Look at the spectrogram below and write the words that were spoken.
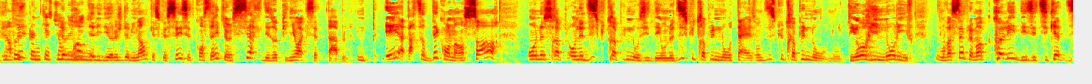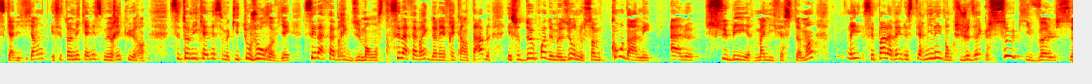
je pose plein de questions. Le propre de l'idéologie dominante, qu'est-ce que c'est? C'est de considérer qu'il y a un cercle des opinions acceptables. Et à partir dès qu'on en sort, on ne, discutera plus de nos idées, on ne discutera plus de nos thèses, on ne discutera plus de nos, théories, de nos livres. On va simplement coller des étiquettes disqualifiantes et c'est un mécanisme récurrent. C'est un mécanisme qui toujours revient. C'est la fabrique du monstre, c'est la fabrique de l'infréquentable et ce deux poids, deux mesures, nous sommes condamnés à le subir manifestement et c'est pas la veille de se terminer. Donc, je dirais que ceux qui veulent se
